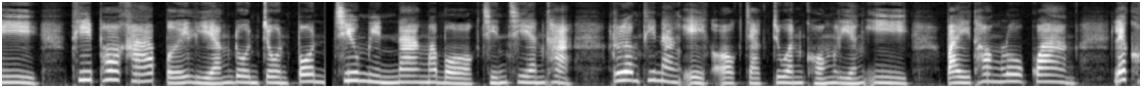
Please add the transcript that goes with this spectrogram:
ดี ที่พ่อค้าเป๋ยเหลียงโดนโจรปล้น ชิวมินนางมาบอกชินเชียนค่ะ เรื่องที่นางเอกออกจากจวนของเหลียงอี ไปท่องโลกกว้าง และข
